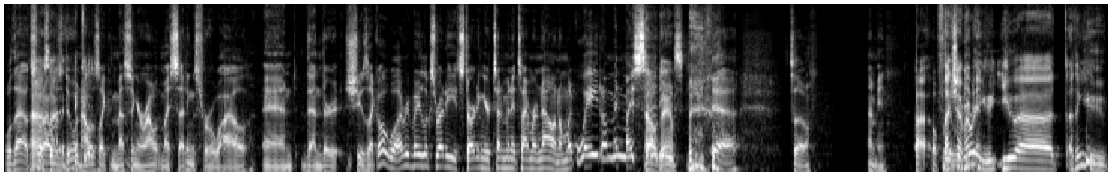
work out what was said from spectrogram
Well, that's Uh, what so I was doing. I was like messing around with my settings for a while, and then there, she's like, "Oh, well, everybody looks ready. Starting your ten minute timer now." And I'm like, "Wait, I'm in my settings." Oh damn! yeah. So, I mean, Uh, Hopefully actually, I remember you. You, uh, I think you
